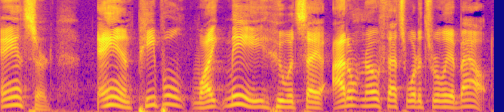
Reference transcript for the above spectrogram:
answered. And people like me who would say, I don't know if that's what it's really about.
